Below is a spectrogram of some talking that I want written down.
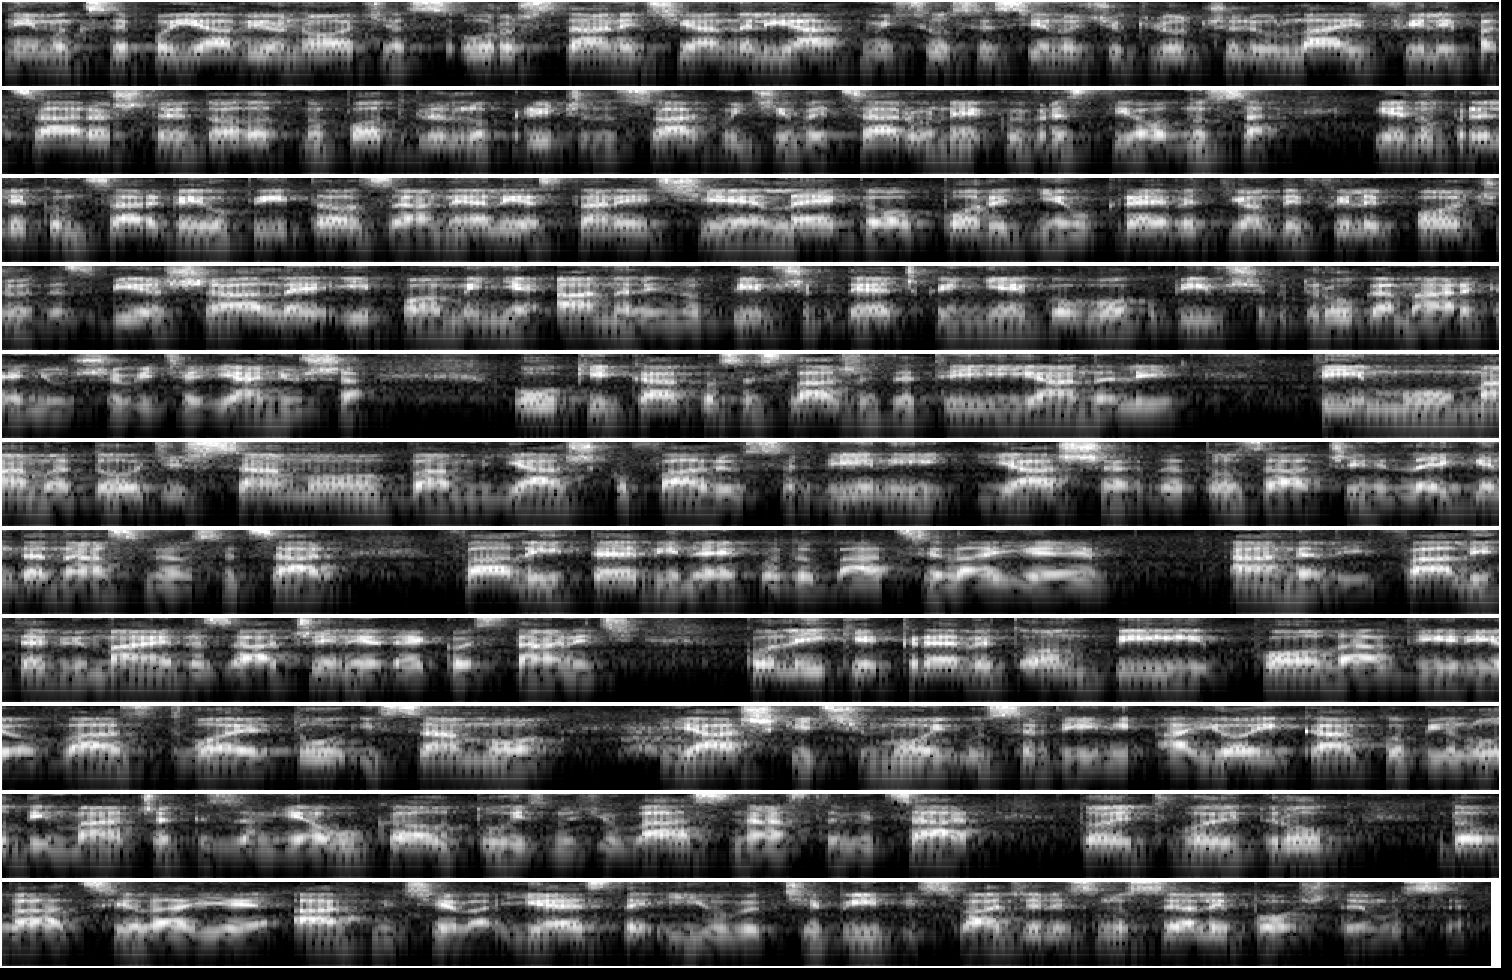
Snimak se pojavio noćas. Uroš Stanić i Aneli Ahmić su se sinoć uključili u live Filipa Cara, što je dodatno podgrilo priču da su Ahmićeva i Car u nekoj vrsti odnosa. Jednom prilikom car ga je upitao za Anelija, Stanić je legao pored nje u krevet i onda je Filip počeo da zbija šale i pominje Analinog bivšeg dečka i njegovog bivšeg druga Marka Janjuševića Janjuša. Uki, kako se slažete ti i Aneli? Ti mu mama dođeš, samo vam Jaško fali u sredini, Jašar da to začini legenda, nasmeo se car, fali i tebi neko dobacila je Aneli, fali i tebi Maja da začini, rekao je Stanić, kolik je krevet, on bi pola virio, vas dvoje tu i samo Jaškić moj u sredini, a joj kako bi ludi mačak zamjaukao tu između vas, nastavio car, to je tvoj drug, dobacila je Ahmićeva, jeste i uvek će biti, svađali smo se, ali poštujemo se.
